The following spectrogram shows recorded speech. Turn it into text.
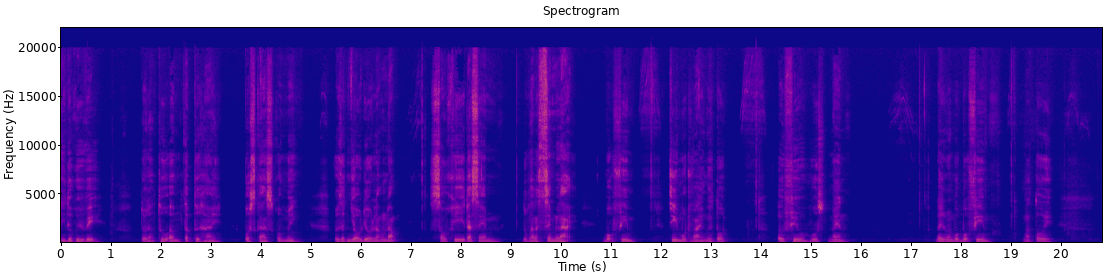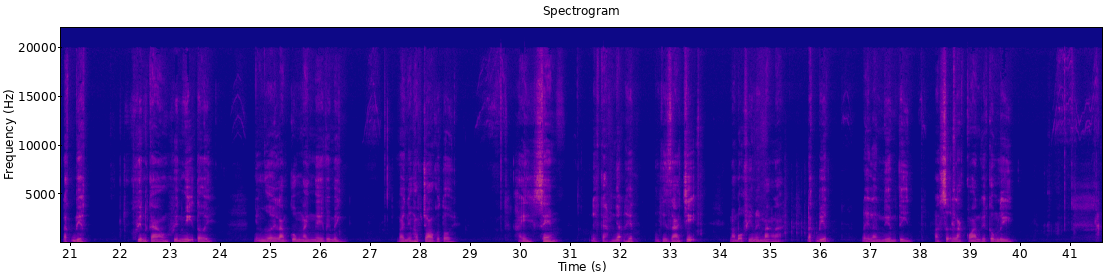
Kính thưa quý vị, tôi đang thu âm tập thứ hai podcast của mình với rất nhiều điều lắng động sau khi đã xem, đúng ra là xem lại bộ phim Chỉ một vài người tốt A Few Good Men. Đây là một bộ phim mà tôi đặc biệt khuyến cáo, khuyến nghị tới những người làm cùng ngành nghề với mình và những học trò của tôi hãy xem để cảm nhận hết những cái giá trị mà bộ phim này mang lại. Đặc biệt, đấy là niềm tin và sự lạc quan về công lý.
